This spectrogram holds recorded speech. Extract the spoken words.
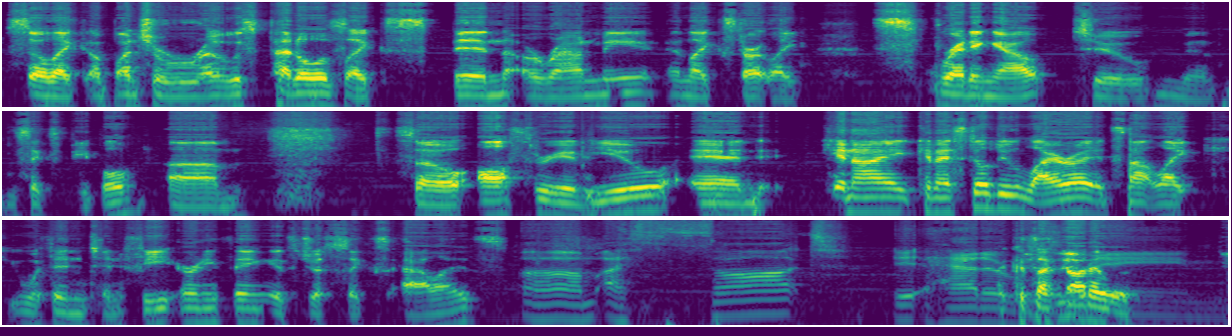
So like a bunch of rose petals like spin around me and like start like spreading out to you know, six people. Um, so all three of you and can I can I still do Lyra? It's not like within ten feet or anything. It's just six allies. Um, I thought it had a Because I thought it was-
